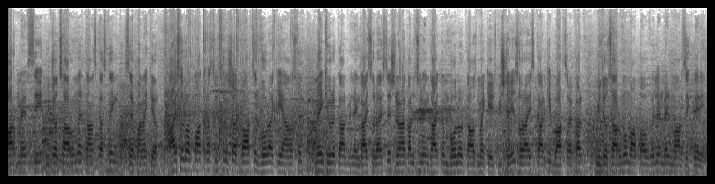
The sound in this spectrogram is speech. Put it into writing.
RMFC միջոցառումներ կանցկացնենք Սերբանակերտ։ Այսօրվա պատրաստությունը շատ բարձր որակի է անցնում։ Մենք հյուրընկալվել ենք այսօր այստեղ, շնորհակալություն ենք հայտնում բոլոր կազմակերպիչներից, որ այս կարգի բարձրակարգ միջոցառումում ապահովել են մեր մարզիկներին։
